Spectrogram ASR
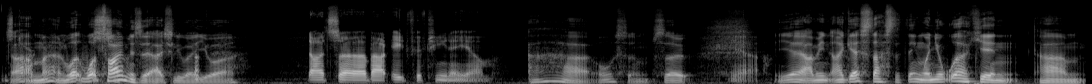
It's oh man, what what time is it actually where you are? Uh, it's uh, about 8:15 a.m. Ah, awesome. So yeah. Yeah, I mean, I guess that's the thing when you're working um,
